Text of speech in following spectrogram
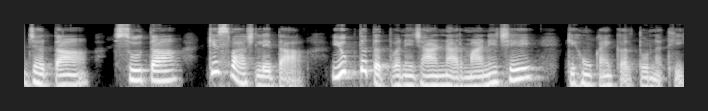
જતા સૂતા કે શ્વાસ લેતા યુક્ત તત્વને જાણનાર માને છે કે હું કાંઈ કરતો નથી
